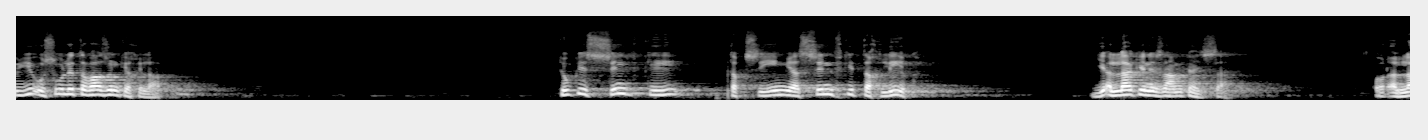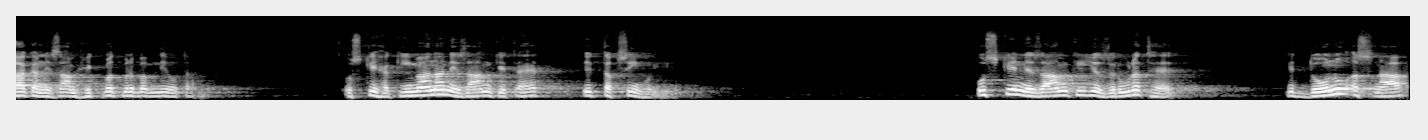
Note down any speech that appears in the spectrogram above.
تو یہ اصول توازن کے خلاف۔ ہے کیونکہ صنف کی تقسیم یا صنف کی تخلیق یہ اللہ کے نظام کا حصہ ہے۔ اور اللہ کا نظام حکمت پر مبنی ہوتا ہے۔ اس کے حکیمانہ نظام کے تحت ایک تقسیم ہوئی ہے۔ اس کے نظام کی یہ ضرورت ہے کہ دونوں اصناف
